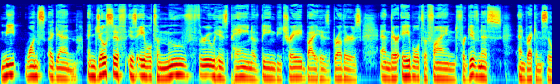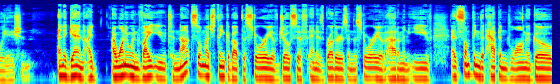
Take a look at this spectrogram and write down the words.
meet once again. And Joseph is able to move through his pain of being betrayed by his brothers, and they're able to find forgiveness and reconciliation. And again, I I want to invite you to not so much think about the story of Joseph and his brothers and the story of Adam and Eve as something that happened long ago,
